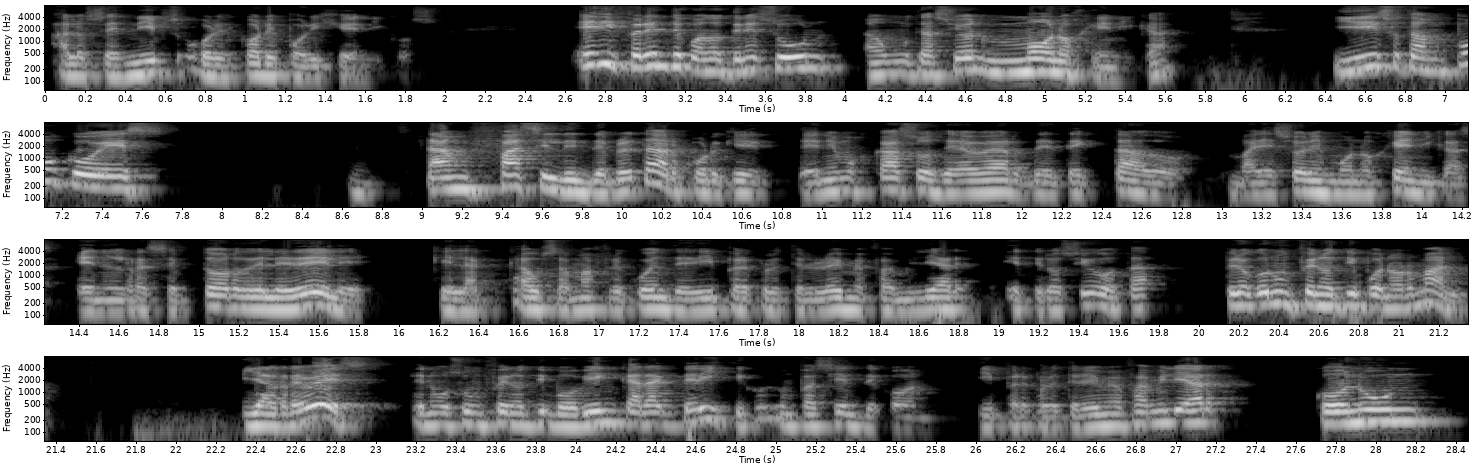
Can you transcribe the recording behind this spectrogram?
a los SNPs o scores poligénicos. Es diferente cuando tenés una mutación monogénica. Y eso tampoco es tan fácil de interpretar porque tenemos casos de haber detectado variaciones monogénicas en el receptor del LDL, que es la causa más frecuente de hipercolesterolemia familiar heterocigota, pero con un fenotipo normal. Y al revés, tenemos un fenotipo bien característico de un paciente con hipercolesterolemia familiar con un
